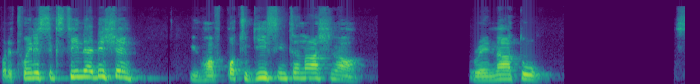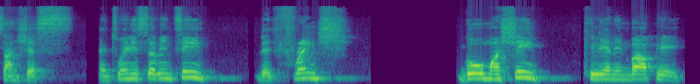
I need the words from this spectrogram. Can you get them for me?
For the 2016 edition, you have Portuguese international Renato Sanches. And 2017, the French goal machine Kylian Mbappe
